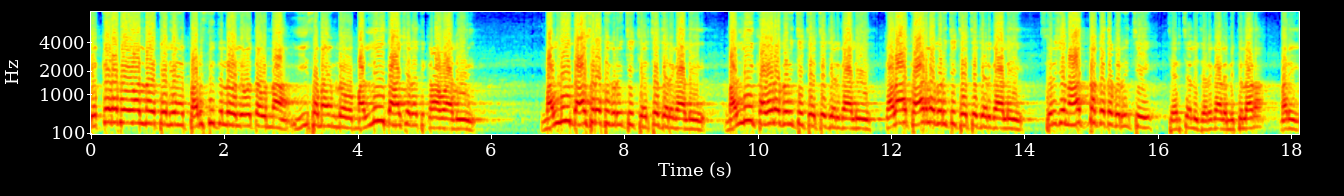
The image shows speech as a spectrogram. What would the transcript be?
ఎక్కడ పోవాలనో తెలియని పరిస్థితుల్లో యువత ఉన్న ఈ సమయంలో మళ్ళీ దాశరథి కావాలి. మళ్ళీ దాశరథి గురించి చర్చ జరగాలి. మళ్ళీ కవుల గురించి చర్చ జరగాలి. కళాకారుల గురించి చర్చ జరగాలి. సృజనాత్మకత గురించి చర్చలు జరగాలి మిత్రులారా. మరి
